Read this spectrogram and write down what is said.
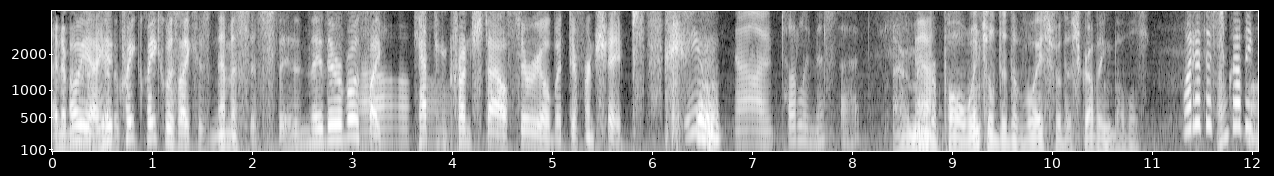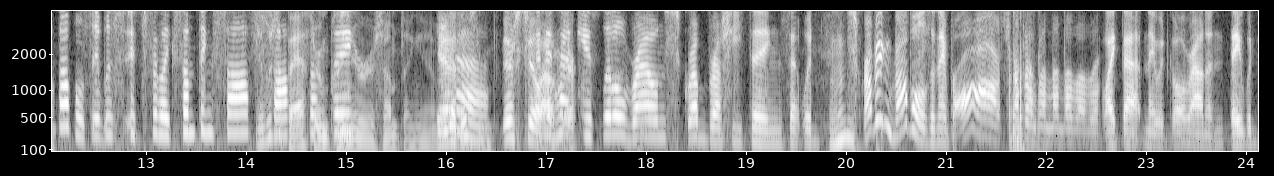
I never. Oh yeah, the he- other- Quake Quake was like his nemesis. They, they, they were both Oh. like Captain Crunch style cereal, but different shapes. Really? No, I totally missed that. I remember Yeah. Paul Winchell did the voice for the scrubbing bubbles. What are the scrubbing Oh. bubbles? It was. It's for like something soft. It was a soft bathroom something. cleaner or something. Yeah. Yeah, Yeah. They're still and out it had there. these little round scrub brushy things that would Mhm. scrubbing bubbles, and they would... like that, and they would go around and they would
